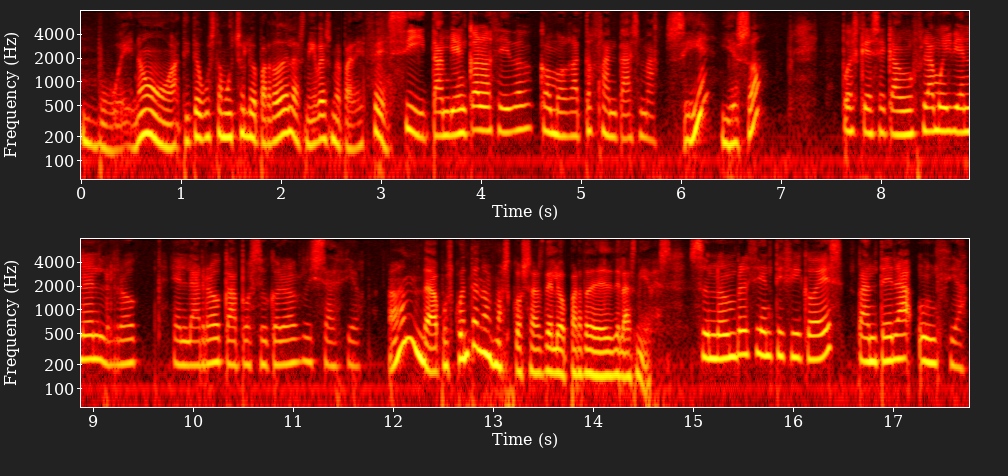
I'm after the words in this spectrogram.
Bueno, a ti te gusta mucho el leopardo de las nieves, me parece. Sí, también conocido como gato fantasma. ¿Sí? ¿Y eso? Pues que se camufla muy bien en, el en la roca por su color grisáceo. Anda, pues cuéntanos más cosas del leopardo de, de las nieves. Su nombre científico es Pantera uncia.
